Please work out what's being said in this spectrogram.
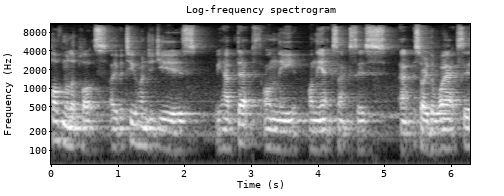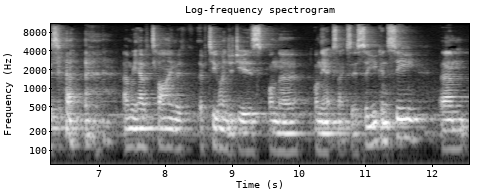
Hovmöller plots over 200 years. We have depth on the on the x-axis, uh, sorry, the y-axis, and we have time of, of 200 years on the on the x-axis. So you can see. Um,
